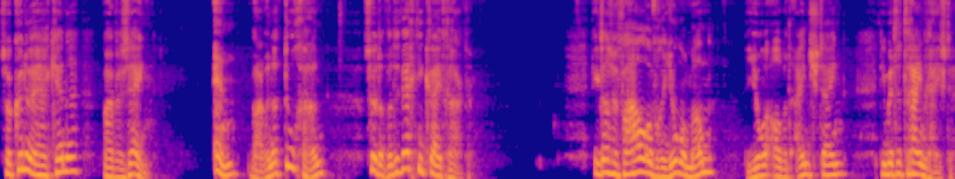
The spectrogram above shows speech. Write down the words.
Zo kunnen we herkennen waar we zijn en waar we naartoe gaan, zodat we de weg niet kwijtraken. Ik las een verhaal over een jonge man, de jonge Albert Einstein, die met de trein reisde.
